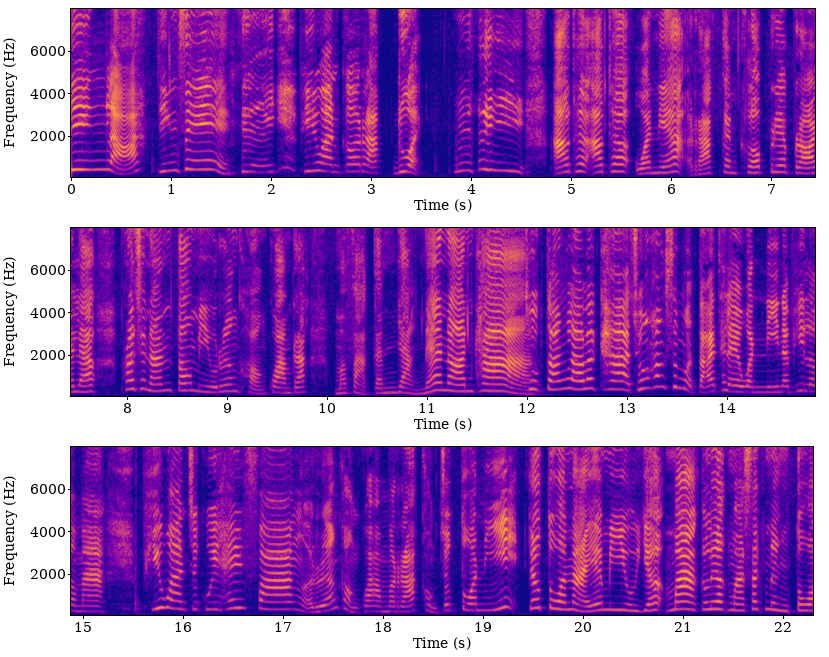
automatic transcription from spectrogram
จริงเหรอจริงสิเฮ้ยพี่วานก็รักด้วย เฮ้ยเอาเธอะเอาเธอะวันเนี้ยรักกันครบเรียบร้อยแล้ว เพราะฉะนั้นต้องมีเรื่องของความรักมาฝากกันอย่างแน่นอนค่ะ ถูกต้องแล้วล่ะค่ะ ช่วงห้องสมุดใต้ทะเลวันนี้นะพี่โลมา พี่วานจะคุยให้ฟังเรื่องของความรักของเจ้าตัวนี้ เจ้าตัวไหนอะมีอยู่เยอะมากเลือกมาสักหนึ่งตัว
